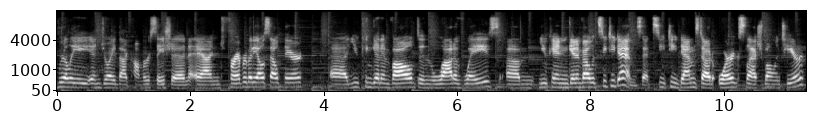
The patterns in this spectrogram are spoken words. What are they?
really enjoyed that conversation. And for everybody else out there, uh, you can get involved in a lot of ways. Um, you can get involved with CT Dems at ctdems.org slash volunteer.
